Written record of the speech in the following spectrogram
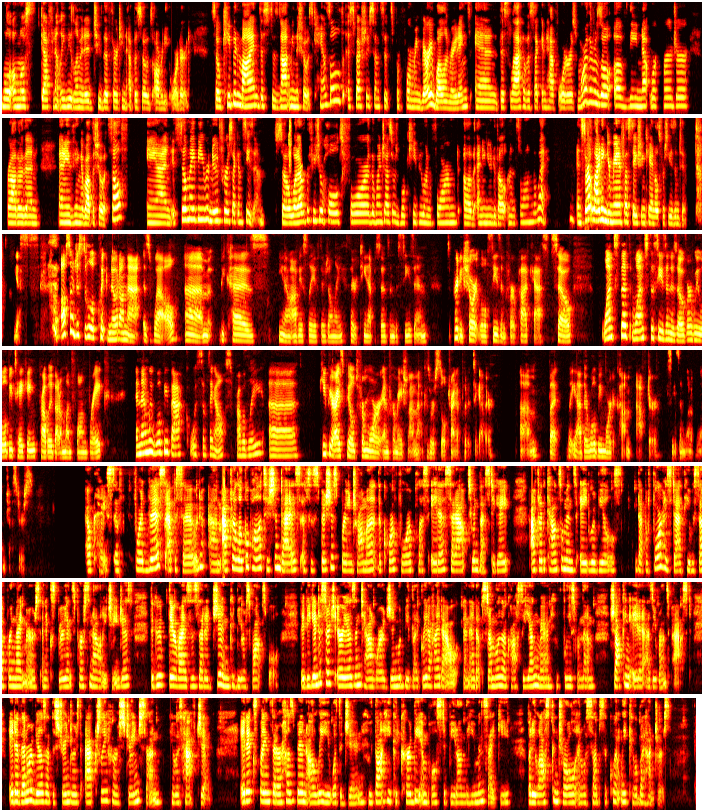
will almost definitely be limited to the 13 episodes already ordered. So keep in mind, this does not mean the show is canceled, especially since it's performing very well in ratings. And this lack of a second half order is more the result of the network merger rather than anything about the show itself. And it still may be renewed for a second season. So, whatever the future holds for the Winchesters, we'll keep you informed of any new developments along the way. And start lighting your manifestation candles for season two. yes. Also, just a little quick note on that as well, um, because you know, obviously, if there's only 13 episodes in the season, it's a pretty short little season for a podcast. So once the once the season is over, we will be taking probably about a month long break, and then we will be back with something else. Probably uh, keep your eyes peeled for more information on that because we're still trying to put it together. Um, but but yeah, there will be more to come after season one of Winchesters. Okay, so for this episode, um, after a local politician dies of suspicious brain trauma, the Core Four plus Ada set out to investigate. After the councilman's aide reveals that before his death he was suffering nightmares and experienced personality changes, the group theorizes that a jinn could be responsible. They begin to search areas in town where a jinn would be likely to hide out and end up stumbling across a young man who flees from them, shocking Ada as he runs past. Ada then reveals that the stranger is actually her estranged son, who is half jinn. Ada explains that her husband Ali was a jinn who thought he could curb the impulse to feed on the human psyche, but he lost control and was subsequently killed by hunters.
